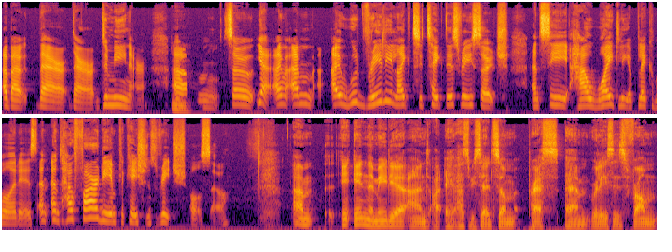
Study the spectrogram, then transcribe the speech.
about their their demeanor. Mm. Um, so yeah, I'm, I'm I would really like to take this research and see how widely applicable it is and and how far the implications reach also. Um, in, in, the media, and it has to be said, some press um, releases from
